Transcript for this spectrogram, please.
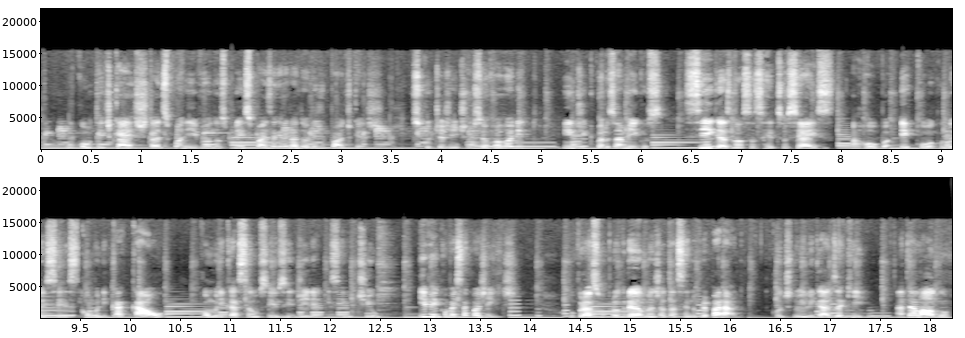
O Contentcast está disponível nos principais agregadores de podcast. Escute a gente no seu favorito, indique para os amigos, siga as nossas redes sociais, arroba ecoa com dois Cs, comunicacal, comunicação sem o cedilha e sem o tio, e vem conversar com a gente. O próximo programa já está sendo preparado. Continuem ligados aqui. Até logo!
